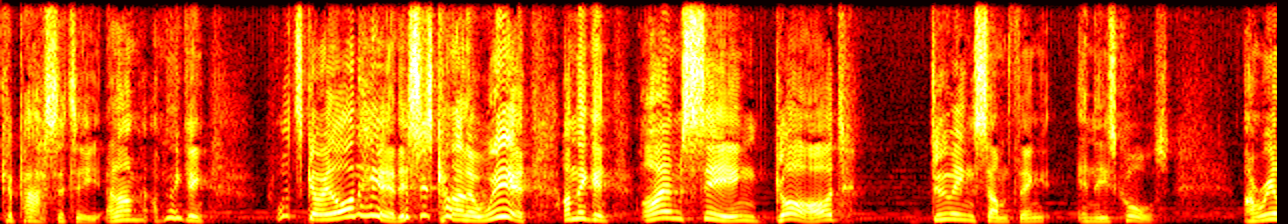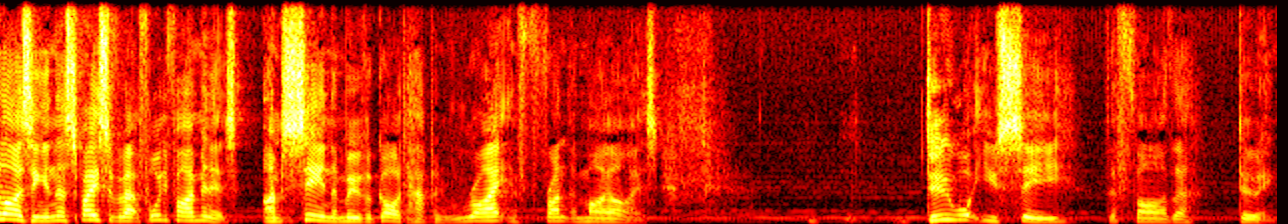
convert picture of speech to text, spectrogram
capacity. And I'm, I'm thinking, what's going on here? This is kind of weird. I'm thinking, I'm seeing God doing something in these calls. I'm realizing in the space of about 45 minutes, I'm seeing the move of God happen right in front of my eyes. Do what you see the Father doing.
